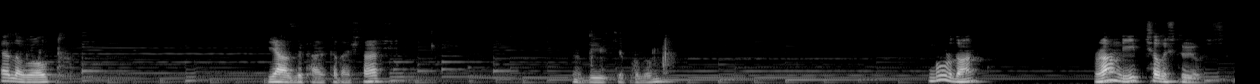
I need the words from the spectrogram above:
Hello World yazdık arkadaşlar. Büyük yapalım. Buradan run deyip çalıştırıyoruz.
